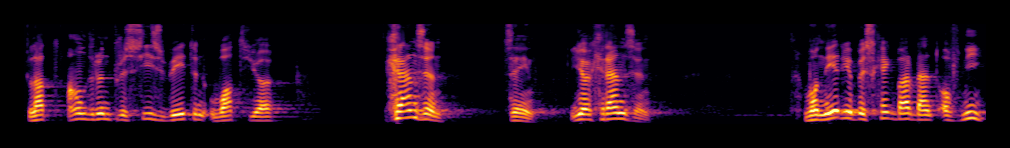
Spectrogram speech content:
Laat anderen precies weten wat je grenzen zijn. Je grenzen. Wanneer je beschikbaar bent of niet.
